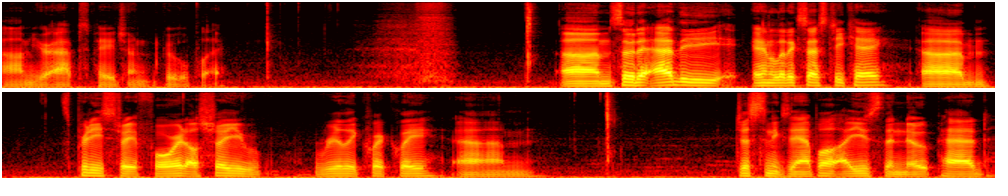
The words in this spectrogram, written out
um, your apps page on Google Play. Um, so to add the Analytics SDK, um, it's pretty straightforward. I'll show you really quickly. Um, just an example. I use the Notepad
